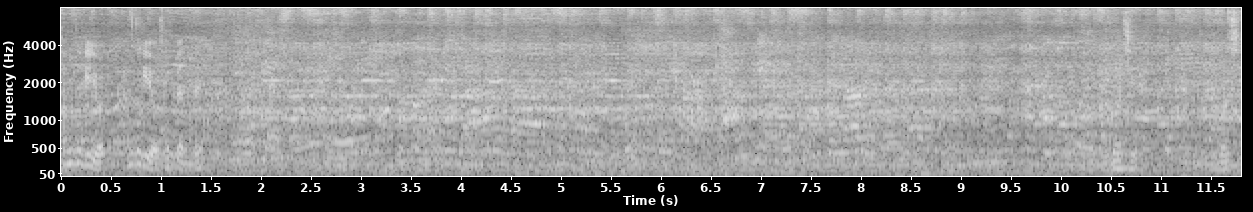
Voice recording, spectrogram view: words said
한국이 여, 한국이 여섯 배인데. 이거지, 이거지.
